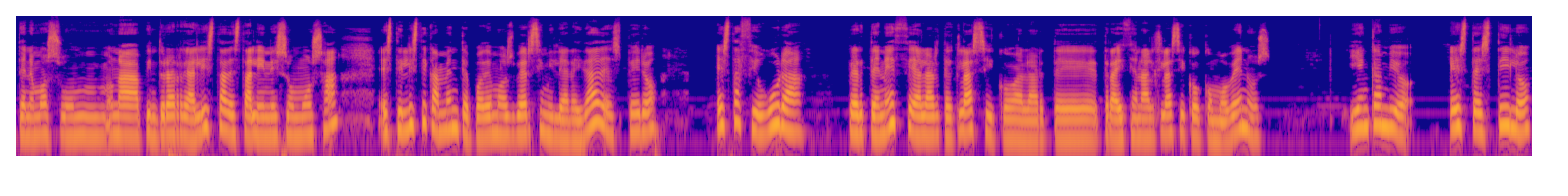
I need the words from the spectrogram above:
tenemos una pintura realista de Stalin y su musa. Estilísticamente podemos ver similaridades, pero esta figura pertenece al arte clásico, al arte tradicional clásico como Venus. Y en cambio, este estilo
